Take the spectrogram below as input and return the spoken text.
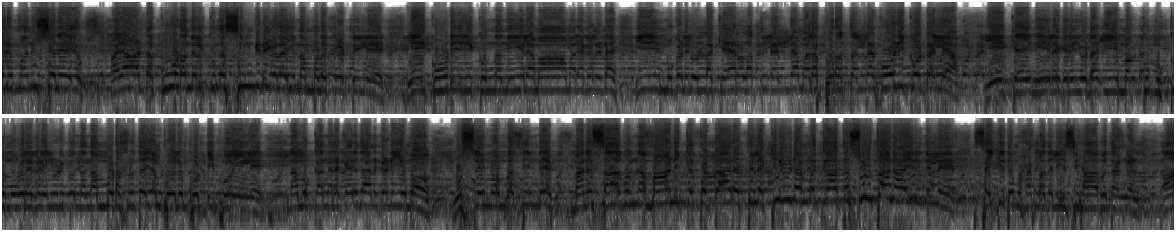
ഒരു മനുഷ്യനെയും അയാളുടെ കൂടെ നിൽക്കുന്ന സിംഗിടികളെയും നമ്മൾ കേട്ടില്ലേ? ഈ കൂടിയിരിക്കുന്ന നീലമാമലകളുടെ ഈ മുകളിലുള്ള കേരളത്തിലല്ല മലപ്പുറത്തല്ല കോഴിക്കോട്ടല്ല. ഈ കെ നീലഗിരിയുടെ ഈ മക്കു മുക്കുമൂലകളിൽ ഒഴുക്കുന്ന നമ്മുടെ ഹൃദയം പോലും പൊട്ടിപ്പോയില്ലേ? നമുക്കങ്ങനെ കരുതാൻ കഴിയുമോ? മുസ്ലിം മുഹമ്മദിന്റെ മനസ്സാകുന്ന മാണിക്ക കൊട്ടാരത്തിലെ കിരീടം വെക്കാത്ത സുൽത്താനായിരുന്നില്ലേ സയ്യിദ് മുഹമ്മദ് അലി സിഹാബ് തങ്ങൾ ആ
